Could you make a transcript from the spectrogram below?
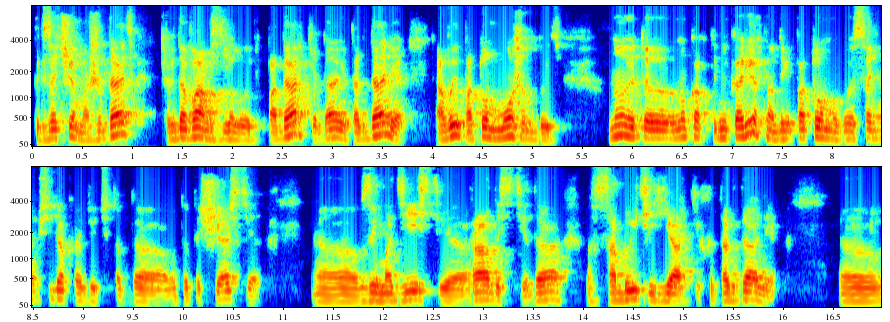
Так зачем ожидать, когда вам сделают подарки, да, и так далее, а вы потом, может быть, ну, это, ну, как-то некорректно, да и потом вы сами у себя крадете тогда вот это счастье, э, взаимодействие, радости, да, событий ярких и так далее – Э,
